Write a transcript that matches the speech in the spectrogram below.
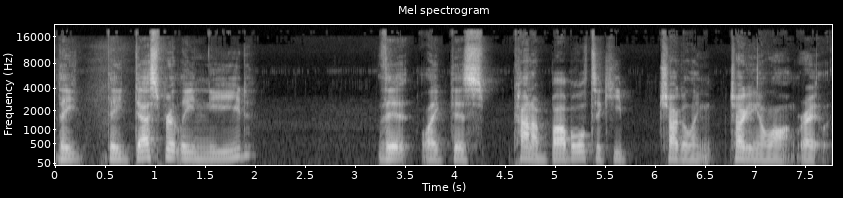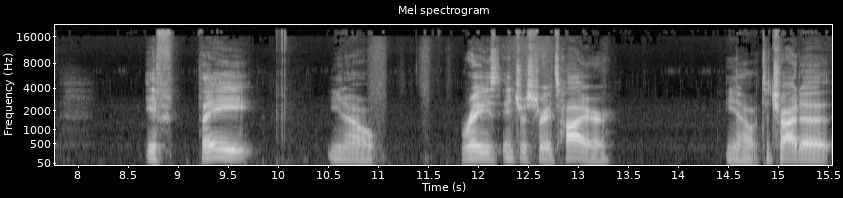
they they desperately need the like this kind of bubble to keep chugging chugging along, right? If they, you know, raised interest rates higher, you know, to try to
